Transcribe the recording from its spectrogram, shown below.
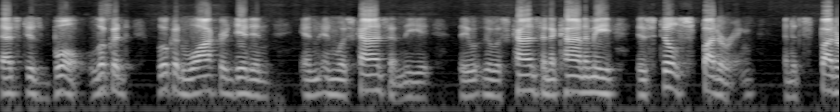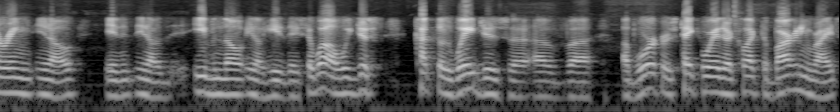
That's just bull. Look at look at Walker did in in, in Wisconsin. The, the the Wisconsin economy is still sputtering, and it's sputtering. You know, in you know, even though you know he they said, well, we just cut the wages uh, of uh, of workers, take away their collective bargaining rights.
